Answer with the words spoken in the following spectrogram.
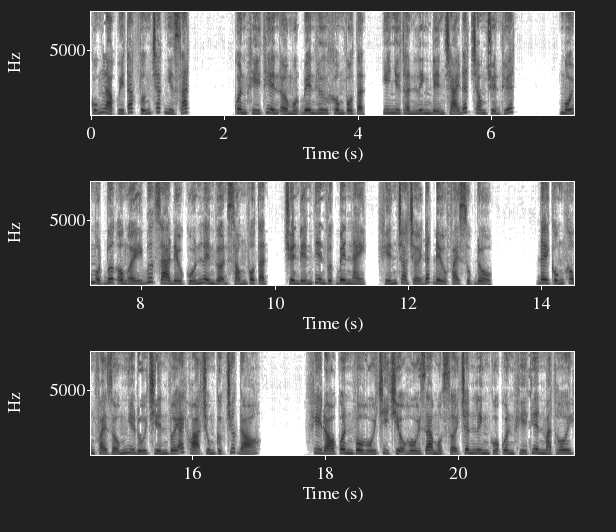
cũng là quy tắc vững chắc như sắt. Quân khí thiên ở một bên hư không vô tận, y như thần linh đến trái đất trong truyền thuyết. Mỗi một bước ông ấy bước ra đều cuốn lên gợn sóng vô tận, truyền đến tiên vực bên này, khiến cho trời đất đều phải sụp đổ đây cũng không phải giống như đối chiến với ách hỏa trung cực trước đó. Khi đó quân vô hối chỉ triệu hồi ra một sợi chân linh của quân khí thiên mà thôi.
